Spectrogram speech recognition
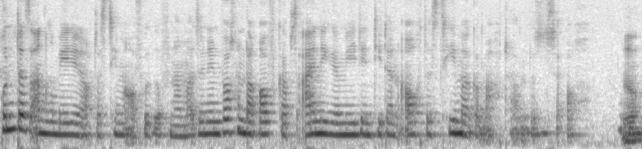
Und dass andere Medien auch das Thema aufgegriffen haben. Also in den Wochen darauf gab es einige Medien, die dann auch das Thema gemacht haben. Das ist ja auch Ja,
